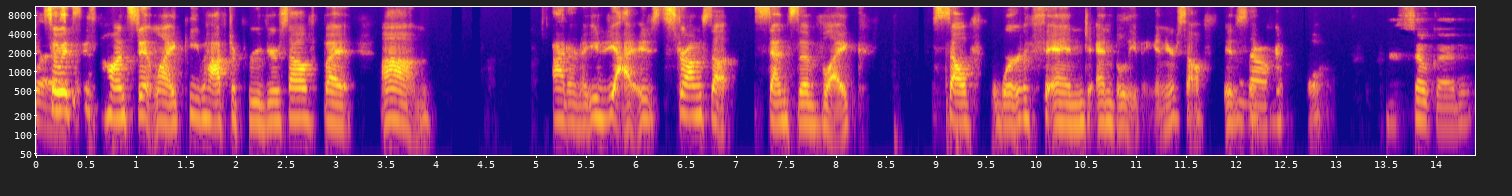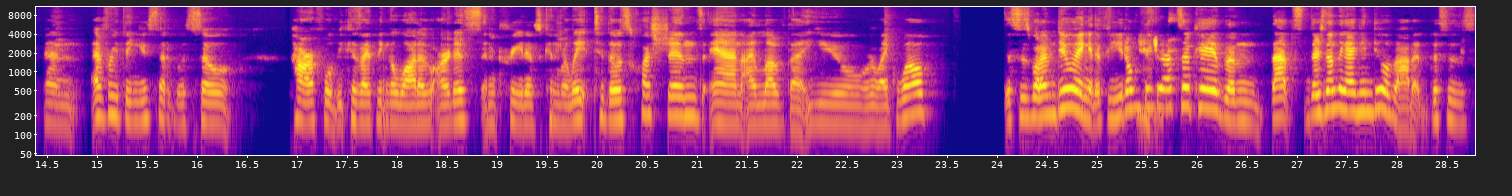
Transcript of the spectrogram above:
Right. So it's this constant like you have to prove yourself, but um I don't know. You, yeah, it's strong self sense of like self-worth and and believing in yourself is like so good and everything you said was so powerful because i think a lot of artists and creatives can relate to those questions and i love that you were like well this is what i'm doing and if you don't think that's okay then that's there's nothing i can do about it this is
